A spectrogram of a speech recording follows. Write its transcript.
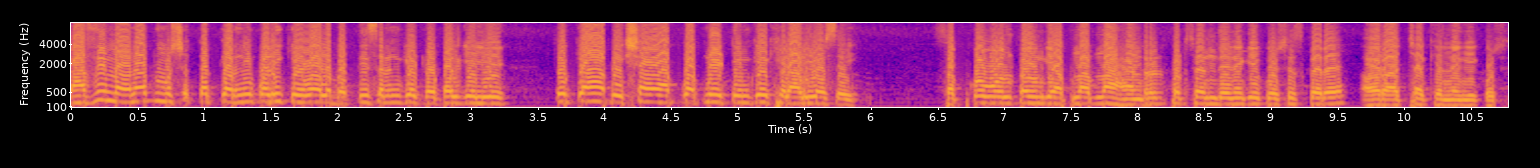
काफ़ी मेहनत मुशक्कत करनी पड़ी केवल बत्तीस रन के टोटल के लिए। तो क्या अपेक्षा है आपको अपने टीम के खिलाड़ियों से? सबको बोलता हूँ कि अपना अपना हंड्रेड परसेंट देने की कोशिश करे और अच्छा खेलने की कोशिश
